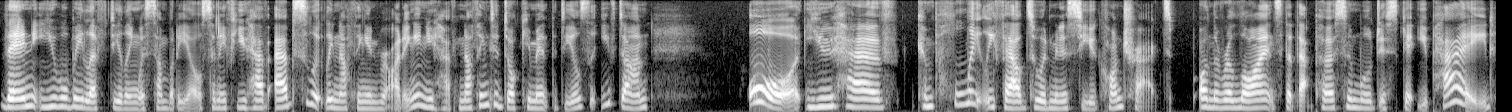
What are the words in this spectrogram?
then you will be left dealing with somebody else. And if you have absolutely nothing in writing and you have nothing to document the deals that you've done, or you have completely failed to administer your contract on the reliance that that person will just get you paid,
